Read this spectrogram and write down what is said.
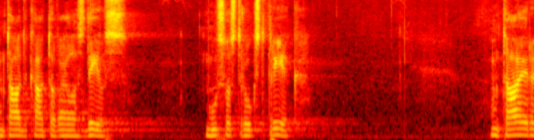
un tādu, kā to vēlas Dievs. Mūsos trūkst prieka. Un tā ir,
